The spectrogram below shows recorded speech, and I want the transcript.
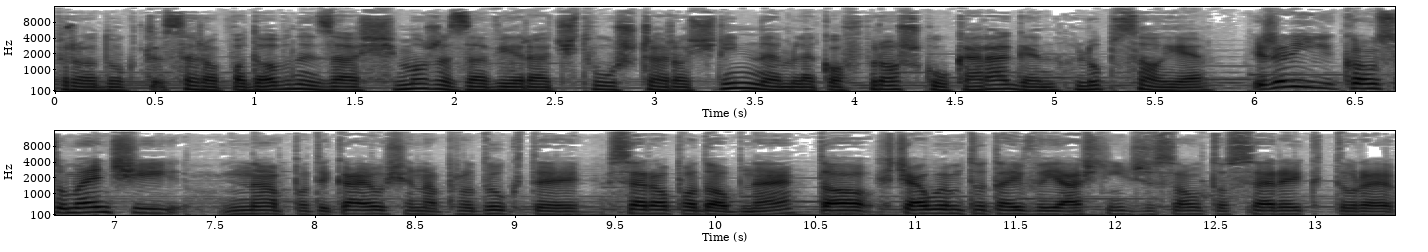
Produkt seropodobny zaś może zawierać tłuszcze roślinne, mleko w proszku, karagen lub soję. Jeżeli konsumenci napotykają się na produkty seropodobne, to chciałbym tutaj wyjaśnić, że są to sery, które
